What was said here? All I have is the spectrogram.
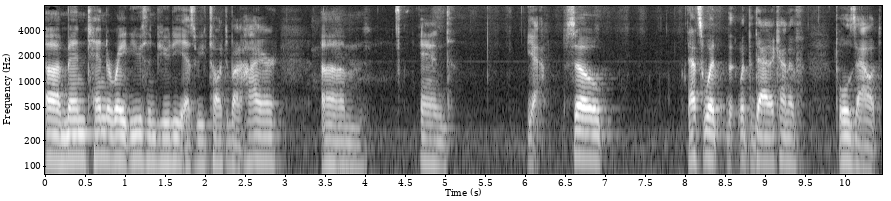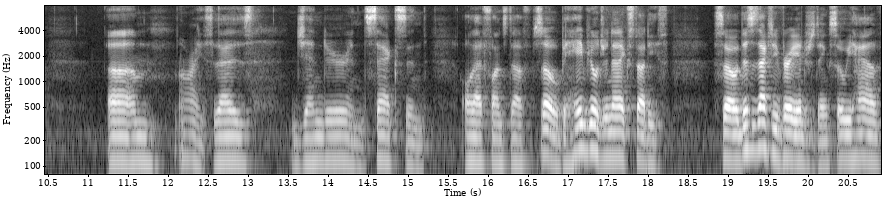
Uh, men tend to rate youth and beauty, as we've talked about, higher. Um, and yeah, so that's what the, what the data kind of pulls out. Um, all right, so that is gender and sex and all that fun stuff. So behavioral genetic studies. So this is actually very interesting. So we have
